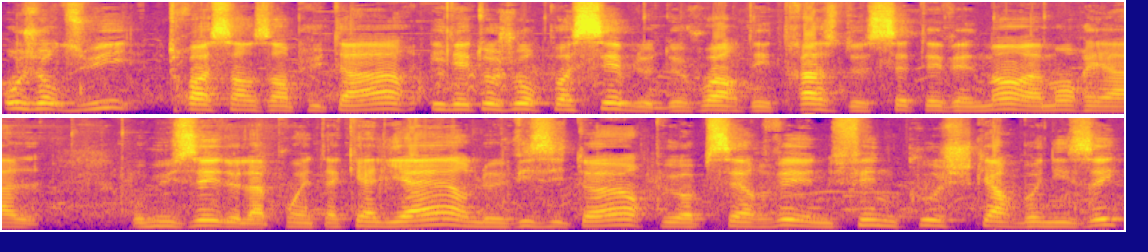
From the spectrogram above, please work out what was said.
Aujourd'hui, 300 ans plus tard, il est toujours possible de voir des traces de cet événement à Montréal, au musée de la Pointe-à-Calière, le visiteur peut observer une fine couche carbonisée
